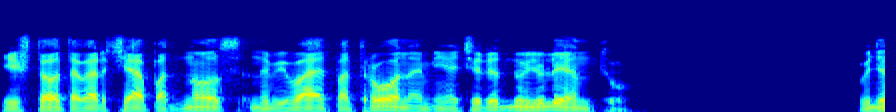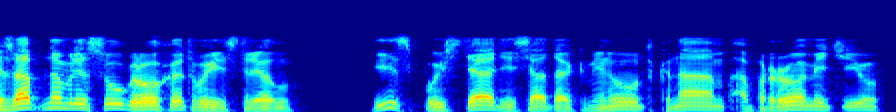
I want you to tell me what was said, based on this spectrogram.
и что-то ворча под нос набивает патронами очередную ленту. Внезапно в лесу грохот выстрел и спустя десяток минут к нам опрометью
